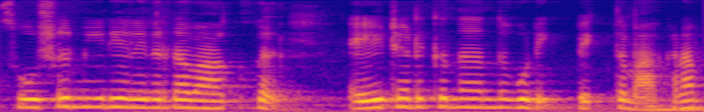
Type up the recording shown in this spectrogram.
സോഷ്യൽ മീഡിയയിൽ ഇവരുടെ വാക്കുകൾ ഏറ്റെടുക്കുന്നതെന്ന് കൂടി വ്യക്തമാക്കണം.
